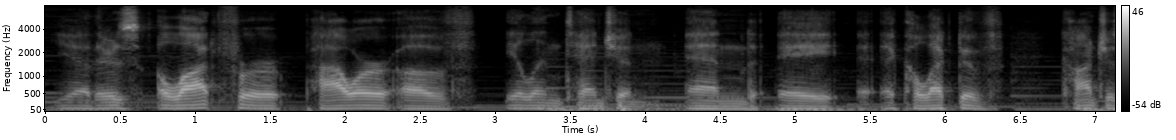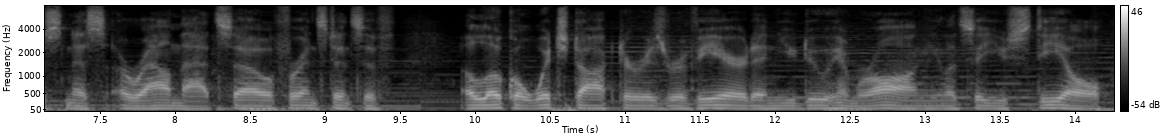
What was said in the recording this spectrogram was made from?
Yeah, there's a lot for power of ill intention and a a collective consciousness around that. So, for instance, if a local witch doctor is revered and you do him wrong, let's say you steal,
